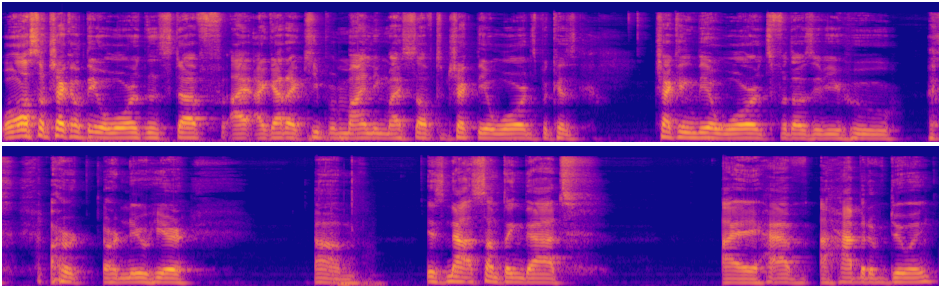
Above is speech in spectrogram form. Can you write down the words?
We'll also check out the awards and stuff. I, I gotta keep reminding myself to check the awards because checking the awards for those of you who are are new here um, is not something that I have a habit of doing.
